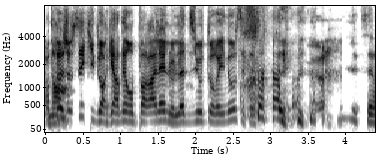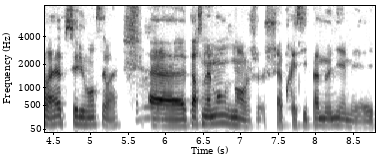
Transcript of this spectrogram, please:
Après, je sais qu'il doit regarder en parallèle le Lazio Torino. c'est vrai, absolument, c'est vrai. Euh, personnellement, non, je n'apprécie pas Meunier, mais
